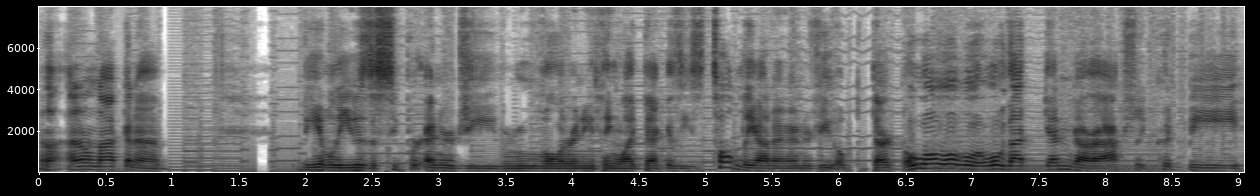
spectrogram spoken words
I'm not gonna be able to use the super energy removal or anything like that because he's totally out of energy. Oh, dark. Oh, whoa, whoa, whoa, whoa, that Gengar actually could be...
